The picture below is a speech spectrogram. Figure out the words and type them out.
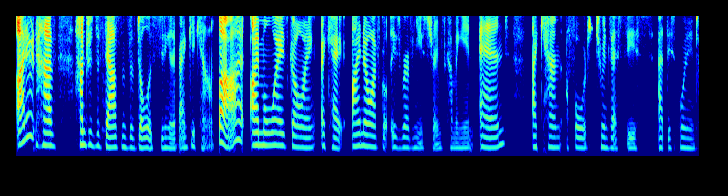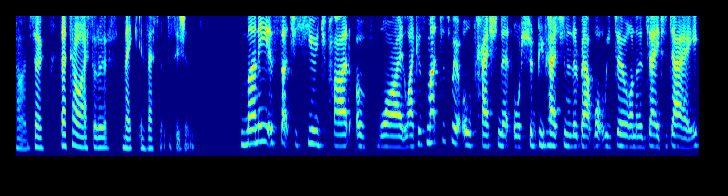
I don't have hundreds of thousands of dollars sitting in a bank account, but I'm always going, okay, I know I've got these revenue streams coming in and I can afford to invest this at this point in time. So that's how I sort of make investment decisions. Money is such a huge part of why, like, as much as we're all passionate or should be passionate about what we do on a day to day,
